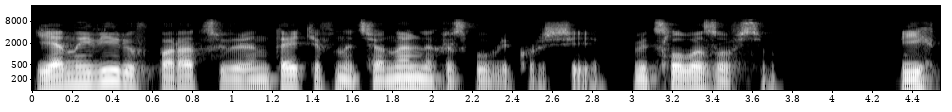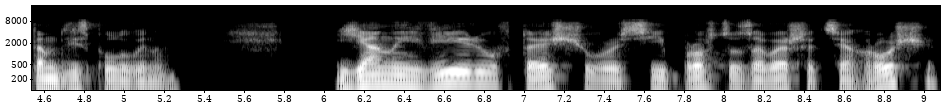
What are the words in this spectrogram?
Я не вірю в парад суверенітетів національних республік Росії. Від слова зовсім. Їх там дві з половиною. Я не вірю в те, що в Росії просто завершаться гроші,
